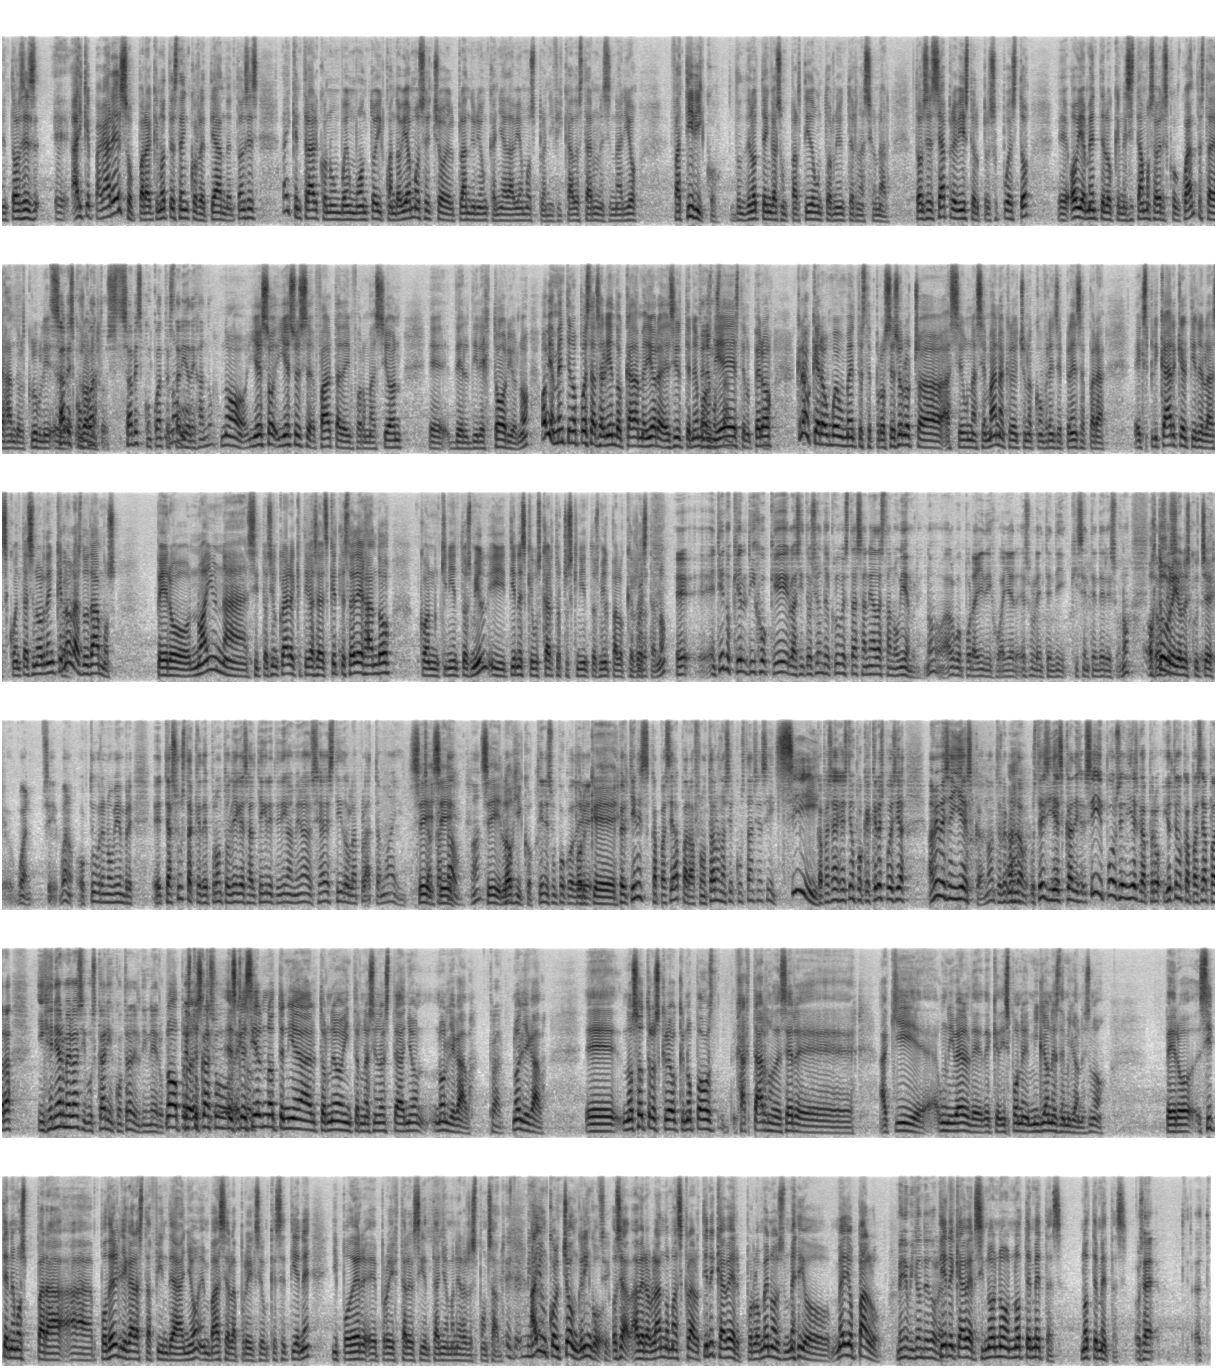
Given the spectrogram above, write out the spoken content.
Entonces, eh, hay que pagar eso para que no te estén correteando. Entonces, hay que entrar con un buen monto y cuando habíamos hecho el plan de Unión Cañada, habíamos planificado estar en un escenario fatídico, donde no tengas un partido, un torneo internacional. Entonces, se ha previsto el presupuesto eh, obviamente lo que necesitamos saber es con cuánto está dejando el club. Eh, ¿Sabes con cuánto, ¿Sabes con cuánto estaría dejando? No, y eso, y eso es eh, falta de información del directorio, ¿no? Obviamente no puede estar saliendo cada media hora a decir tenemos 10, pero creo que era un buen momento este proceso. El otro hace una semana creo he hecho una conferencia de prensa para explicar que él tiene las cuentas en orden, que no las dudamos, pero no hay una situación clara que te diga, ¿sabes qué? Te estoy dejando con 500 mil y tienes que buscarte otros 500 mil para lo que resta, ¿no? Eh, entiendo que él dijo que la situación del club está saneada hasta noviembre, ¿no? Algo por ahí dijo ayer, eso lo entendí, quise entender eso, ¿no? Octubre yo lo escuché. Eh, bueno, sí, bueno, octubre, noviembre. Eh, ¿Te asusta que de pronto llegues al Tigre y te digan, mira, se ha vestido la plata, no hay? Sí, sí, ¿ah? sí, lógico. Tienes un poco de... Porque... Pero tienes capacidad para afrontar una circunstancia así. Sí. Capacidad de gestión, porque Crespo decía, a mí me dicen Yesca, ¿no? Entonces le preguntaba, ¿usted es Yesca? Dice, sí, puedo ser Yesca, pero yo tengo capacidad para ingeniármelas y buscar y encontrar el dinero. No, pero es, caso, que, es que si él no tenía el torneo internacional este año, no llegaba. Claro. No llegaba. Eh, nosotros creo que no podemos jactarnos de ser eh, aquí eh, un nivel de, de, que dispone millones de millones, no pero sí tenemos para poder llegar hasta fin de año en base a la proyección que se tiene y poder eh, proyectar el siguiente año de manera responsable. Hay un colchón gringo, o sea, a ver, hablando más claro, tiene que haber por lo menos medio, medio palo. Medio millón de dólares. Tiene que haber, si no, no, no te metas, no te metas. O sea,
